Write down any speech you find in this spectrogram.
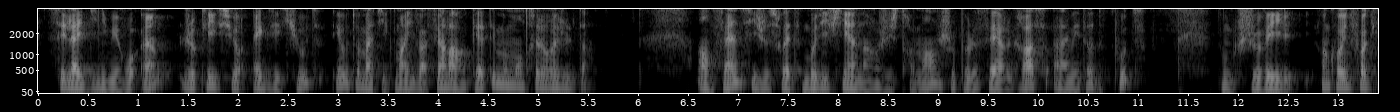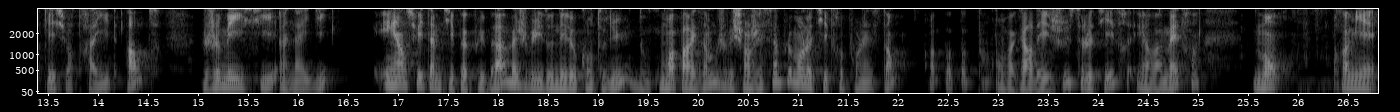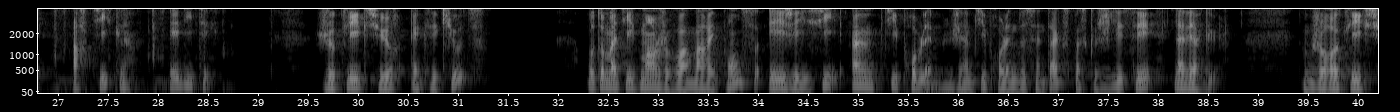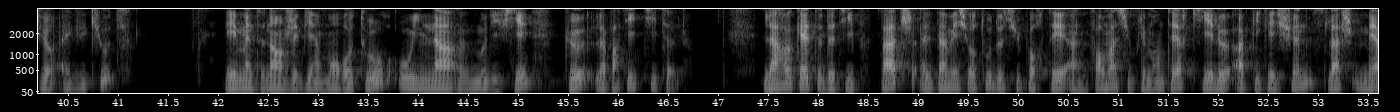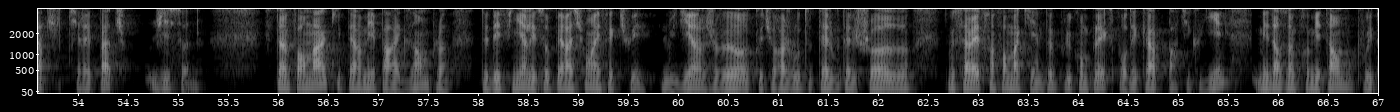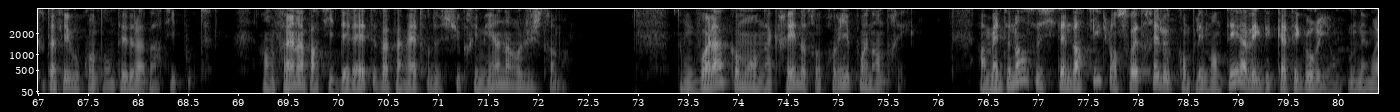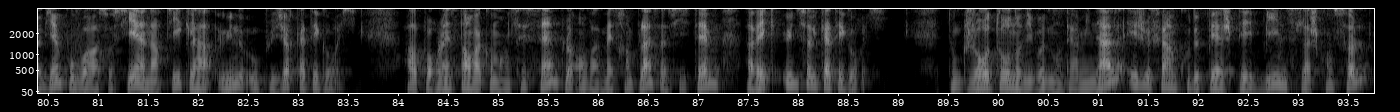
C'est l'ID numéro 1. Je clique sur Execute et automatiquement il va faire la requête et me montrer le résultat. Enfin, si je souhaite modifier un enregistrement, je peux le faire grâce à la méthode put. Donc je vais encore une fois cliquer sur try it out. Je mets ici un ID Et ensuite, un petit peu plus bas, ben, je vais lui donner le contenu. Donc moi, par exemple, je vais changer simplement le titre pour l'instant. On va garder juste le titre et on va mettre mon premier article édité. Je clique sur Execute. Automatiquement, je vois ma réponse et j'ai ici un petit problème. J'ai un petit problème de syntaxe parce que j'ai laissé la virgule. Donc je reclique sur Execute. Et maintenant, j'ai bien mon retour où il n'a euh, modifié que la partie title. La requête de type patch, elle permet surtout de supporter un format supplémentaire qui est le application slash merge-patch JSON. C'est un format qui permet par exemple de définir les opérations à effectuer, lui dire je veux que tu rajoutes telle ou telle chose. Donc ça va être un format qui est un peu plus complexe pour des cas particuliers, mais dans un premier temps, vous pouvez tout à fait vous contenter de la partie put. Enfin, la partie delete va permettre de supprimer un enregistrement. Donc voilà comment on a créé notre premier point d'entrée. Alors maintenant, ce système d'articles, on souhaiterait le complémenter avec des catégories. On aimerait bien pouvoir associer un article à une ou plusieurs catégories. Alors pour l'instant, on va commencer simple, on va mettre en place un système avec une seule catégorie. Donc je retourne au niveau de mon terminal et je faire un coup de php bin slash console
